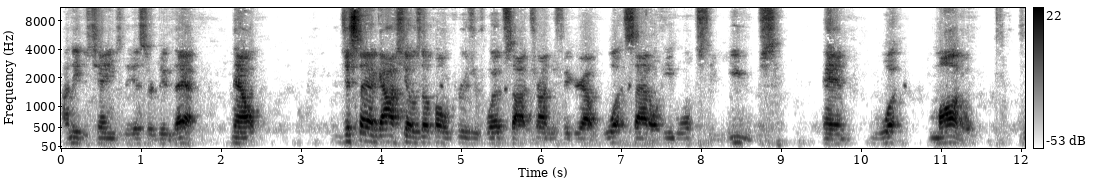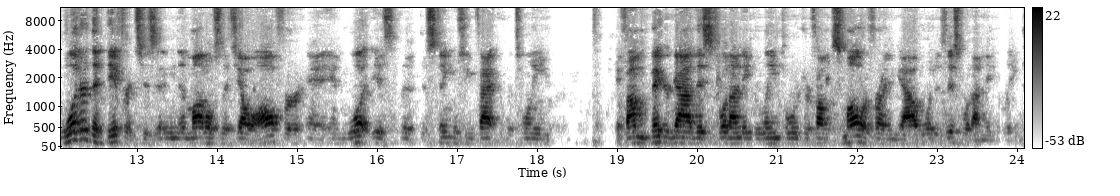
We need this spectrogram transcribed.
I need to change this or do that. Now, just say a guy shows up on Cruzr's website trying to figure out what saddle he wants to use and what model. What are the differences in the models that y'all offer, and, and what is the distinguishing factor between if I'm a bigger guy, this is what I need to lean towards, or if I'm a smaller frame guy, what is this what I need to lean towards?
